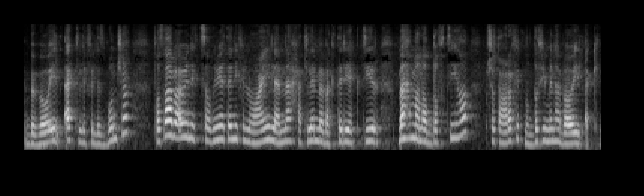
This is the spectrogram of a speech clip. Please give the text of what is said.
ببواقي الأكل في الاسبونشة فصعب قوي إنك تستخدميها تاني في المواعين لأنها هتلم بكتيريا كتير. مهما نظفتيها مش هتعرفي تنضفي منها بواقي الأكل.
